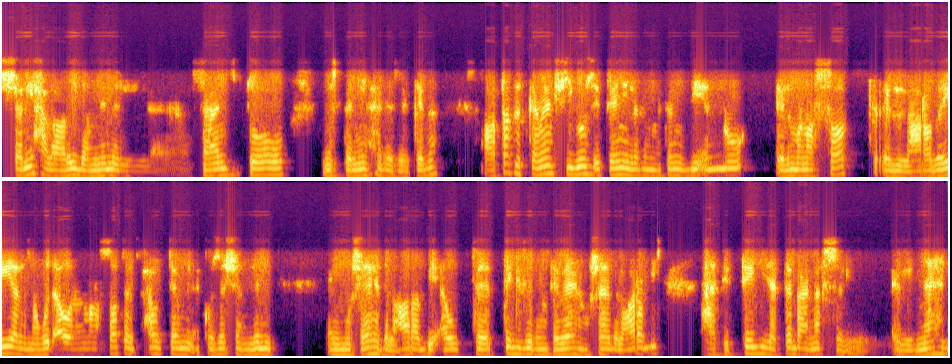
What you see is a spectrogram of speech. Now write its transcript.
الشريحة العريضة من ال fans بتوعه مستنيين حاجة زي كده. أعتقد كمان في جزء تاني لازم نهتم بيه إنه المنصات العربية اللي موجودة أو المنصات اللي بتحاول تعمل acquisition للمشاهد العربي أو تجذب انتباه المشاهد العربي هتبتدي تتبع نفس النهج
